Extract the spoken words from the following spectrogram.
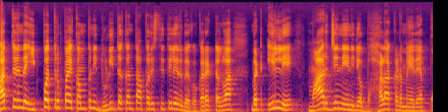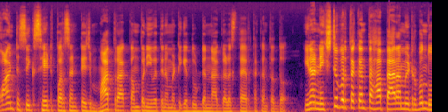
ಹತ್ತರಿಂದ ಇಪ್ಪತ್ತು ರೂಪಾಯಿ ಕಂಪನಿ ದುಡಿತಕ್ಕಂಥ ಪರಿಸ್ಥಿತಿಲಿ ಇರಬೇಕು ಕರೆಕ್ಟ್ ಅಲ್ವಾ? ಬಟ್ ಇಲ್ಲಿ ಮಾರ್ಜಿನ್ ಏನಿದೆಯೋ ಬಹಳ ಕಡಿಮೆ ಇದೆ. ಪಾಯಿಂಟ್ ಸಿಕ್ಸ್ ಏಟ್ ಪರ್ಸೆಂಟೇಜ್ ಮಾತ್ರ ಕಂಪನಿ ಇವತ್ತಿನ ಮಟ್ಟಿಗೆ ದುಡ್ಡನ್ನು ಗಳಿಸ್ತಾ ಇರ್ತಕ್ಕಂಥದ್ದು. ಇನ್ನು ನೆಕ್ಸ್ಟ್ ಬರ್ತಕ್ಕಂತಹ ಪ್ಯಾರಾಮೀಟರ್ ಬಂದು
